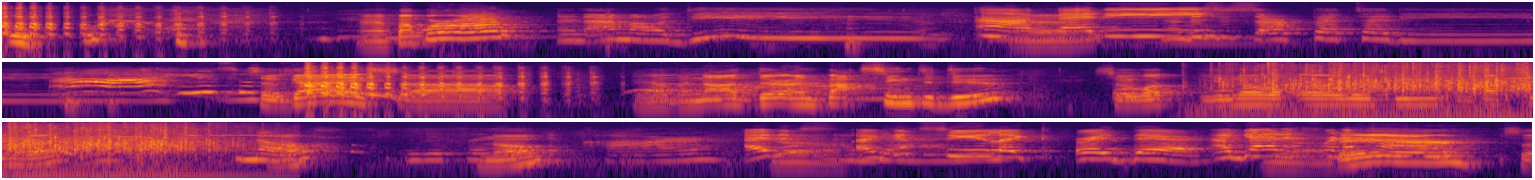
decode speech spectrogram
And Papa Ron. And I'm Mama D. Ah, And- Daddy. and this is our pet Teddy. Ah, he's so, So guys, uh, we have another unboxing to do. So what you know what are we be unboxing guys? No. Huh? No? In the. I just, Yeah. I can see like right there. I got it Yeah, for the car. there. So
